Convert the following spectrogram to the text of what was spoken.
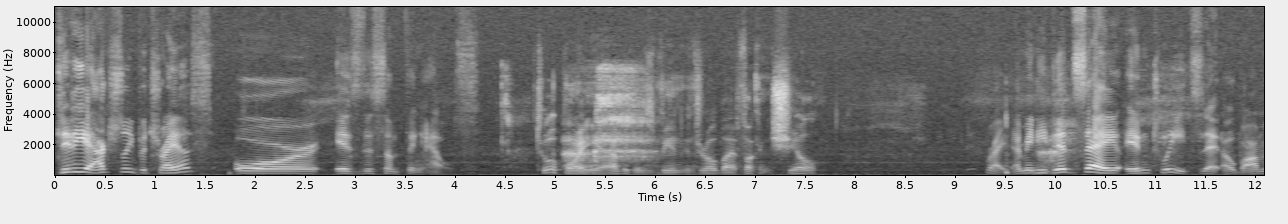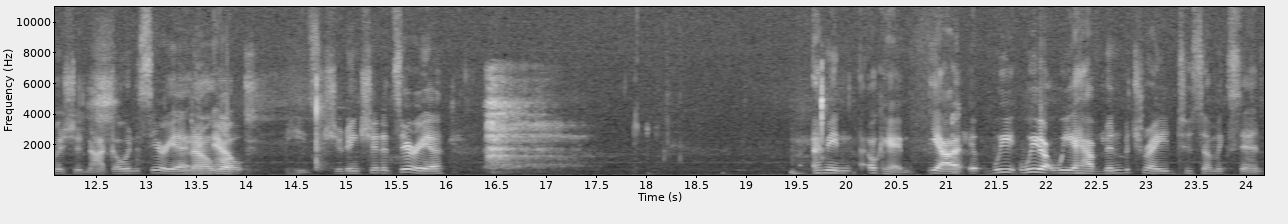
Did he actually betray us, or is this something else? To a point, Uh. yeah, because he's being controlled by a fucking shill. Right. I mean, he did say in tweets that Obama should not go into Syria, Now and now look. he's shooting shit at Syria. I mean, okay, yeah, uh, it, we we are, we have been betrayed to some extent.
